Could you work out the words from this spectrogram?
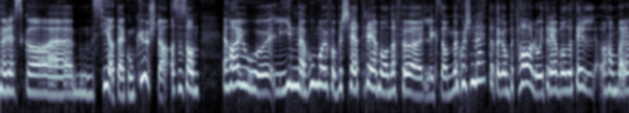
når jeg skal eh, si at det er konkurs, da? Altså sånn jeg har jo Line, hun må jo få beskjed tre måneder før, liksom. Men hvordan vet jeg at jeg kan betale henne i tre måneder til? Og han bare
